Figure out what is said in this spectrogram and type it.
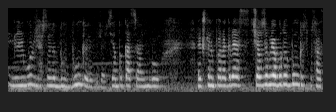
Я не буду сейчас надо был в бункер бежать. Всем пока, с вами был Экстрем Прогресс. Сейчас же я буду в бункер спасаться.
